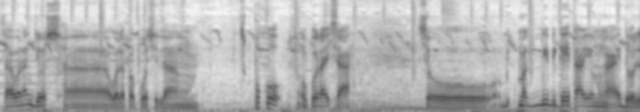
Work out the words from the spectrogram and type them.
sa ng Diyos ah, wala pa po silang puko o kuraysa So, magbibigay tayo mga idol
